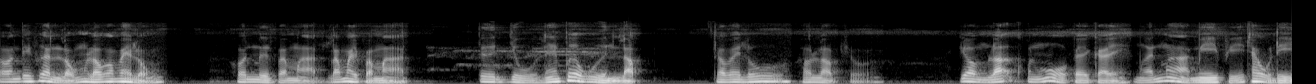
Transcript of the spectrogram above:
ตอนที่เพื่อนหลง เราก็ไม่หลง คนอื่นประมาทเราไม่ประมาท ตื่นอยู่ในเพื่ออื่นหลับเขาไม่รู้เขาหลับอยู่ ย่อมละคนโง่ไปไกล เหมือนม้ามีฝีเท่าดี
